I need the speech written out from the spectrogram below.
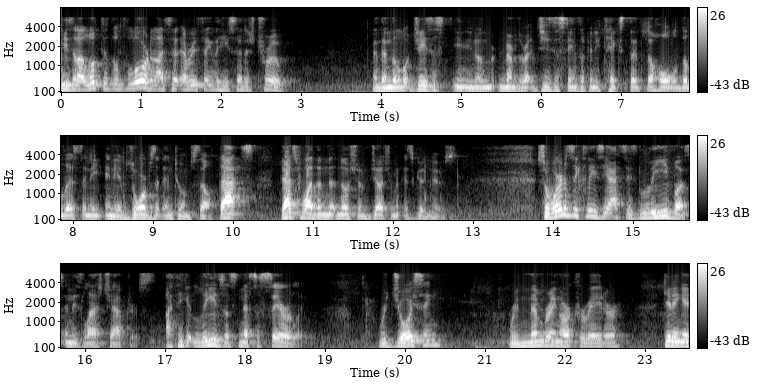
he said, I looked at the Lord and I said, Everything that he said is true. And then the Jesus, you know, remember the, Jesus stands up and he takes the, the whole of the list and he, and he absorbs it into himself. That's, that's why the notion of judgment is good news. So where does Ecclesiastes leave us in these last chapters? I think it leaves us necessarily rejoicing, remembering our Creator, getting a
